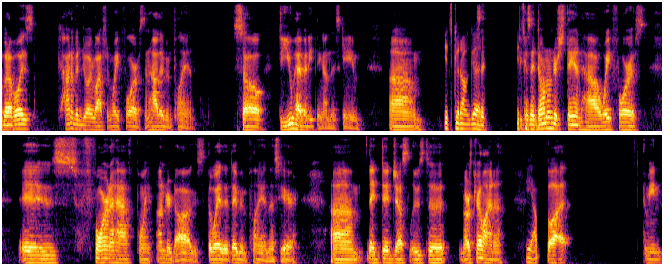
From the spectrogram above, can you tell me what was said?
but I've always kind of enjoyed watching Wake Forest and how they've been playing. So, do you have anything on this game? Um, It's good on good. I- because I don't understand how Wake Forest is four and a half point underdogs the way that they've been playing this year. Um, they did just lose to North Carolina, yeah. but I mean,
